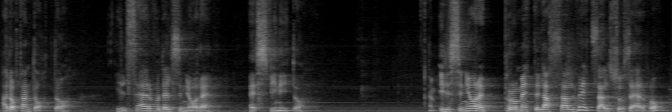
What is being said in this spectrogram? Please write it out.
ad 88 il servo del Signore è sfinito. Il Signore promette la salvezza al suo servo,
